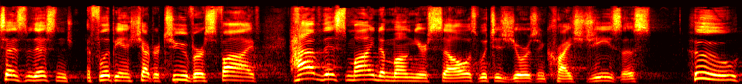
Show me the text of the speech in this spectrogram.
says this in Philippians chapter 2, verse 5 Have this mind among yourselves, which is yours in Christ Jesus, who,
